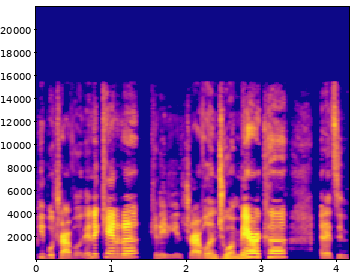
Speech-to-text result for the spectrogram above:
People traveling into Canada, Canadians traveling to America, and it's in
